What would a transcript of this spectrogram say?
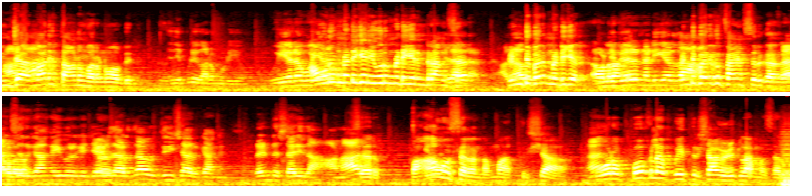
எம்ஜிஆர் மாதிரி தானும் வரணும் அப்படின்னு. இது எப்படி வர முடியும்? உயர அவரும் நடிகர் இவரும் நடிகர்ன்றாங்க சார். ரெண்டு பேரும் நடிகர் ரெண்டு அவ்வளவுதான். பேரும் நடிகர் ரெண்டு தான் பேருக்கும் ஃபேன்ஸ் இருக்காங்க அவ்வளவுதான். இருக்காங்க. இவருக்கு ஜெயலலிதா இருந்தா அவர் திரிஷா இருக்காங்க. ரெண்டு சரிதான். ஆனால் சார் பாவம் சார் அந்த அம்மா த்ரிஷா? போற போக்குல போய் த்ரிஷா இழுக்கலாமா சார்.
